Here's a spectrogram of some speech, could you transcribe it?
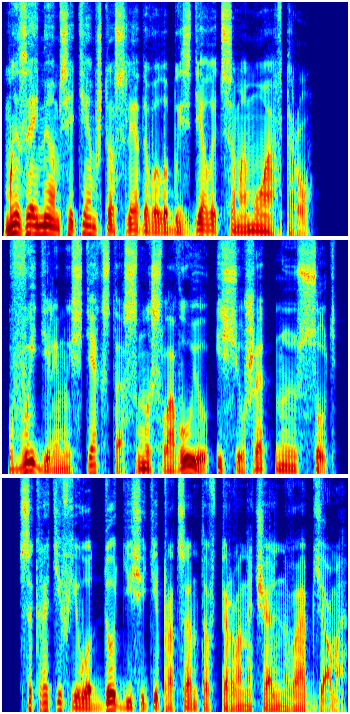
Мы займемся тем, что следовало бы сделать самому автору. Выделим из текста смысловую и сюжетную суть, сократив его до 10% первоначального объема.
